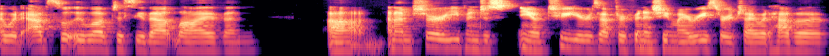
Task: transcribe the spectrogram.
I would absolutely love to see that live. And um, and I'm sure even just you know two years after finishing my research, I would have a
